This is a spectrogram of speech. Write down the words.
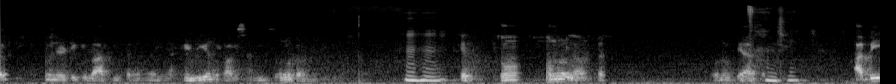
कम्युनिटी की बात नहीं करूँगा या इंडियन और पाकिस्तानी दोनों कम्युनिटी दोनों लव करते दोनों प्यार करते हैं। अभी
